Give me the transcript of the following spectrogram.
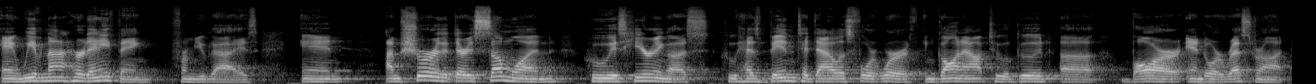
And we have not heard anything from you guys. And I'm sure that there is someone who is hearing us who has been to Dallas Fort Worth and gone out to a good uh, bar and or restaurant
